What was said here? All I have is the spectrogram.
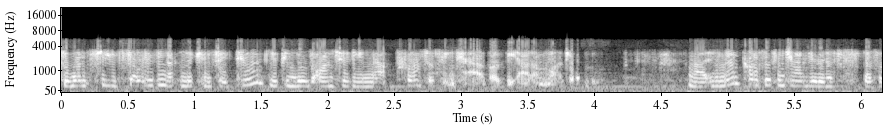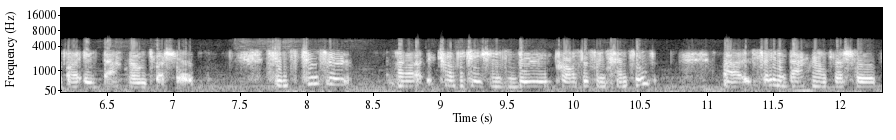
So once you've set everything up in the config tab, you can move on to the map processing tab of the add-on module. Uh, in the map processing tab, you're going to specify a background threshold. Since tensor uh, computation is very process intensive, uh, setting a background threshold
